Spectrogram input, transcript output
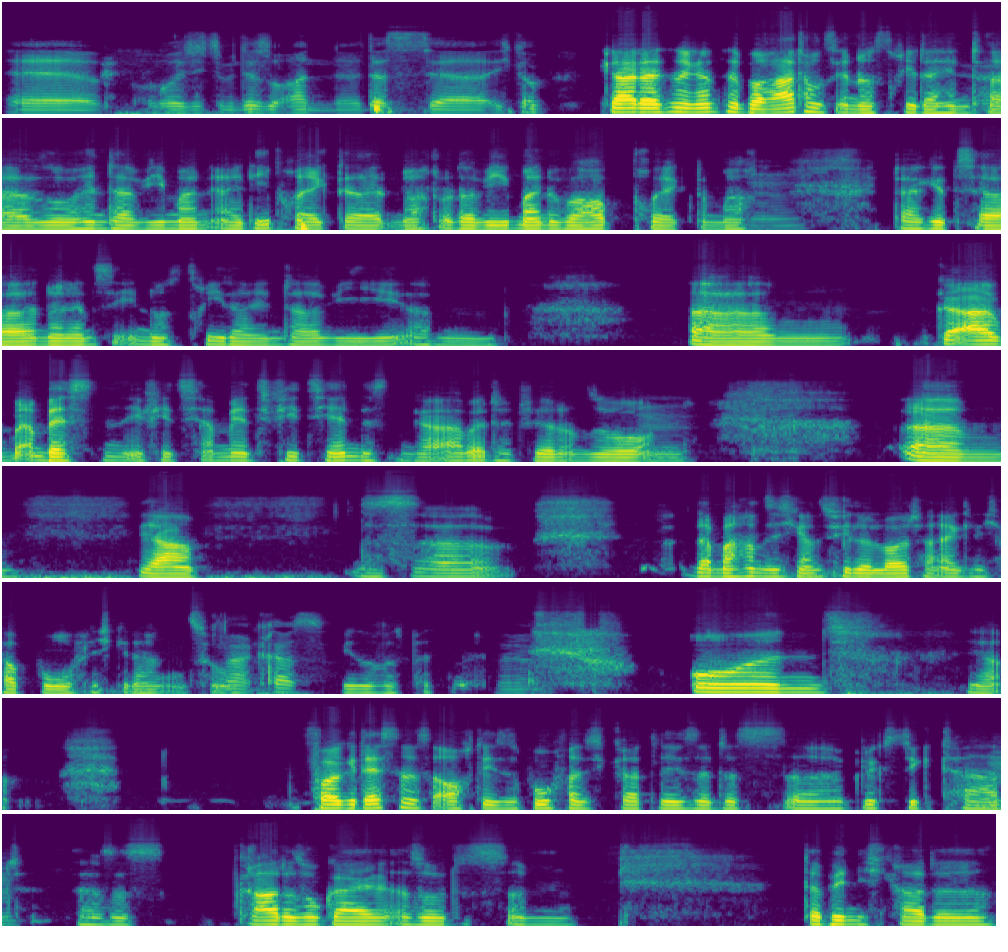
Äh, hört sich zumindest so an. Ne? Das ist ja, ich glaube, Klar, da ist eine ganze Beratungsindustrie dahinter, Ja. also hinter wie man ID-Projekte halt macht oder wie man überhaupt Projekte macht. mhm. Da gibt es ja eine ganze Industrie dahinter, wie ähm, ähm, am besten effizient, am effizientesten gearbeitet wird und so. Mhm. Und ähm, ja, das, äh, da machen sich ganz viele Leute eigentlich hauptberuflich Gedanken zu, ah, krass. wie sowas passiert. Ja. Und ja, folgedessen ist auch dieses Buch, was ich gerade lese, das äh, Glücksdiktat. Das ist gerade so geil. Also das, ähm, da bin ich gerade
